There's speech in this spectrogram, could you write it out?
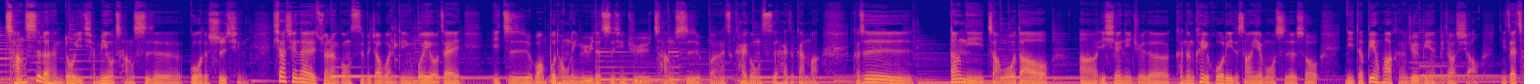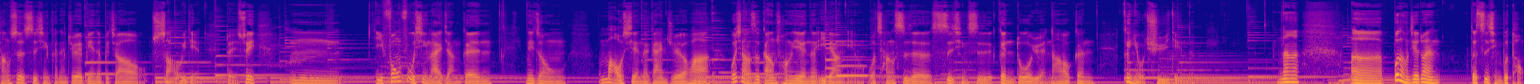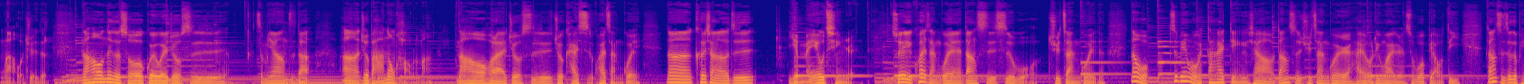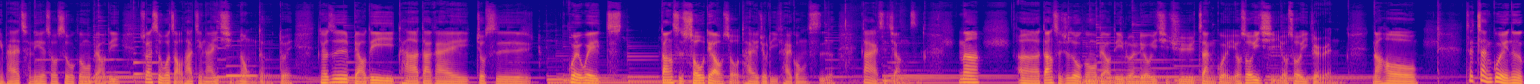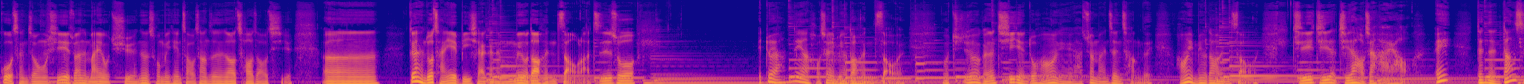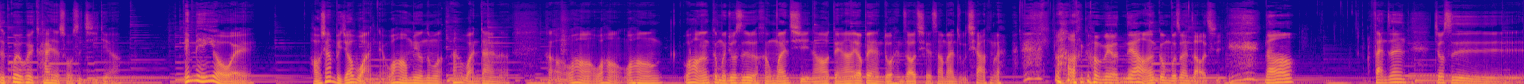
尝试了很多以前没有尝试的过的事情，像现在虽然公司比较稳定，我也有在一直往不同领域的事情去尝试，不管是开公司还是干嘛。可是，当你掌握到呃一些你觉得可能可以获利的商业模式的时候，你的变化可能就会变得比较小，你在尝试的事情可能就会变得比较少一点。对，所以嗯，以丰富性来讲，跟那种冒险的感觉的话，我想是刚创业那一两年，我尝试的事情是更多元，然后更更有趣一点的。那，呃，不同阶段的事情不同啦，我觉得。然后那个时候贵位就是怎么样子的，啊、就把它弄好了嘛。然后后来就是就开始快展柜，那可想而知也没有请人。所以快展柜呢，当时是我去站柜的。那我这边我大概点一下哦，当时去站柜人还有另外一个人是我表弟。当时这个品牌在成立的时候，是我跟我表弟，算是我找他进来一起弄的。对，就是表弟他大概就是柜位，当时收掉的时候，他也就离开公司了，大概是这样子。那呃，当时就是我跟我表弟轮流一起去站柜，有时候一起，有时候一个人，然后。在站柜那个过程中，其实也算是蛮有趣的。那个时候每天早上真的都要超早起，呃，跟很多产业比起来，可能没有到很早啦。只是说，哎、对啊，那样好像也没有到很早哎。我觉得可能七点多好像也还算蛮正常的，好像也没有到很早。其实其实其实好像还好。哎、等等，当时柜会开的时候是几点啊？哎、欸，没有哎，好像比较晚哎，我好像没有那么啊，完蛋了。我好像我好像我好像。我好像根本就是很晚起，然后等一下要被很多很早起的上班族呛了。我好像根本没有那样，好像根本不算早起。然后反正就是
